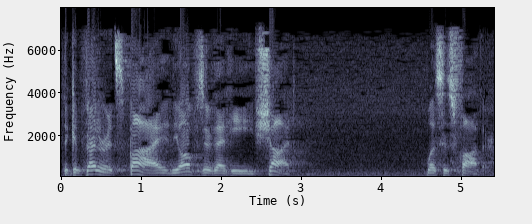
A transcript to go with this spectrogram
the Confederate spy, the officer that he shot, was his father.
